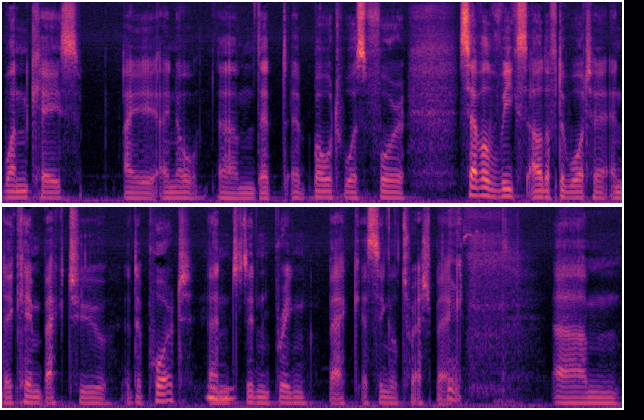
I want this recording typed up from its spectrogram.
one case, I I know um, that a boat was for several weeks out of the water, and they came back to the port mm-hmm. and didn't bring back a single trash bag. Yes. Um,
